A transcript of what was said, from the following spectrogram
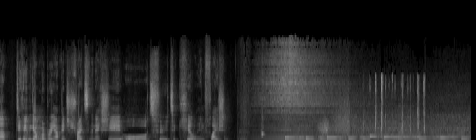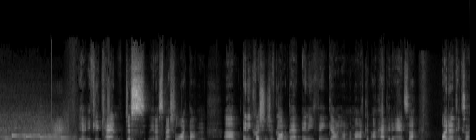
Um, do you think the government will bring up interest rates in the next year or two to kill inflation? Yeah, if you can, just you know, smash the like button. Um, any questions you've got about anything going on in the market, I'm happy to answer. I don't think so.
